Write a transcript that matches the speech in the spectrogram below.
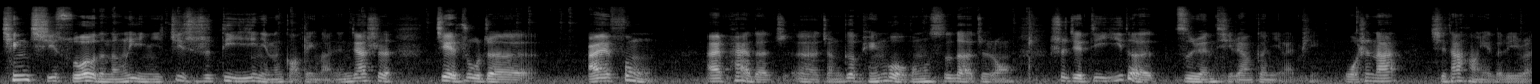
倾其所有的能力，你即使是第一你能搞定了，人家是借助着 iPhone。iPad 呃，整个苹果公司的这种世界第一的资源体量跟你来拼，我是拿其他行业的利润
